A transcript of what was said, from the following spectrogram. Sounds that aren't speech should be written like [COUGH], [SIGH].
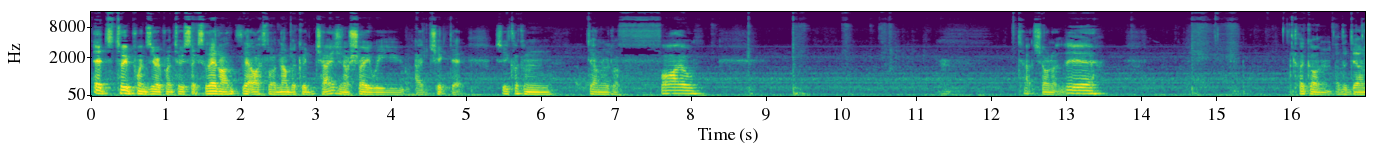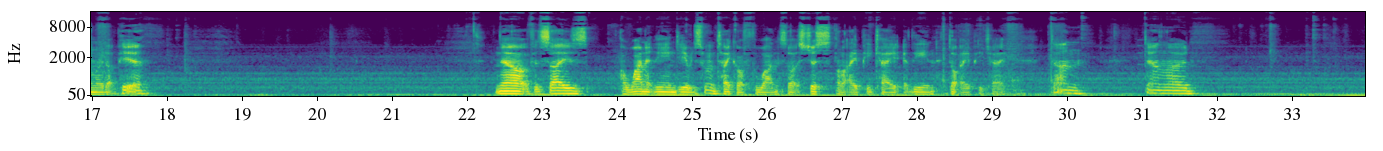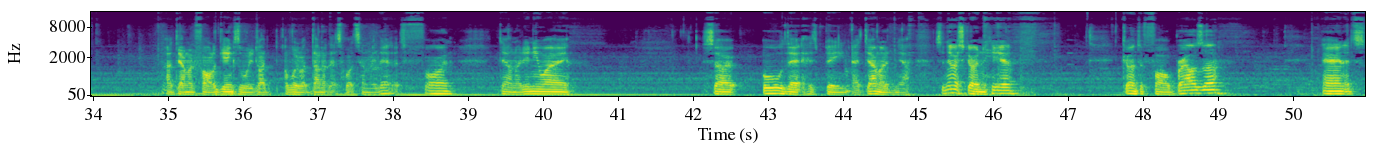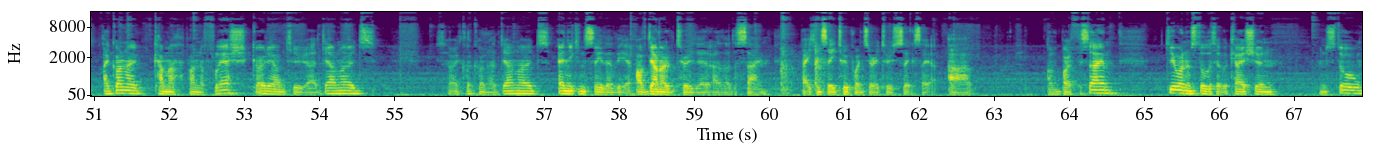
It's 2.0.26, so that, that last number could change, and I'll show you where you uh, check that. So you click on download a file, touch on it there, click on the download up here. Now, if it says a one at the end here, we just want to take off the one. So it's just like APK at the end, dot APK. Done, download. Uh, download file again because I've already, done, I've already done it. That's why it's telling me that. That's fine. Download anyway. So all that has been uh, downloaded now. So now let's go in here, go into file browser, and it's I'm gonna come up on the flash, go down to uh, downloads. So I click on our downloads, and you can see they're there. I've downloaded two that are the same, but you can see 2.026 they are, are both the same. Do you want to install this application? Install.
